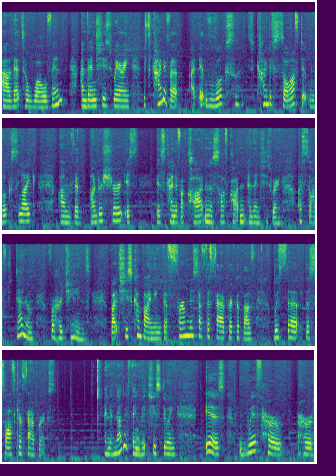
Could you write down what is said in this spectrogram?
uh, that's a woven, and then she's wearing, it's kind of a, it looks, it's kind of soft. It looks like um, the undershirt is is kind of a cotton, a soft cotton, and then she's wearing a soft denim for her jeans. But she's combining the firmness of the fabric above with the, the softer fabrics. And another thing that she's doing is with her, her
